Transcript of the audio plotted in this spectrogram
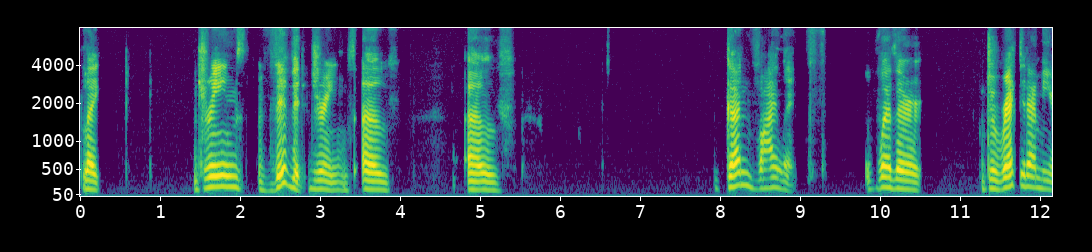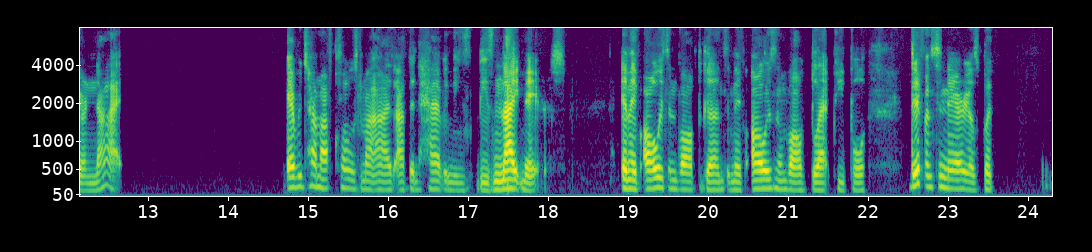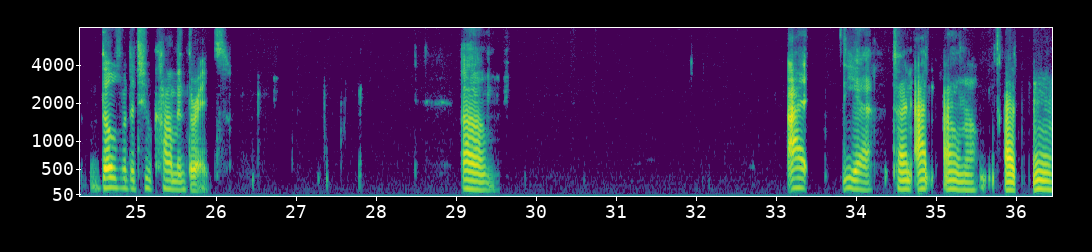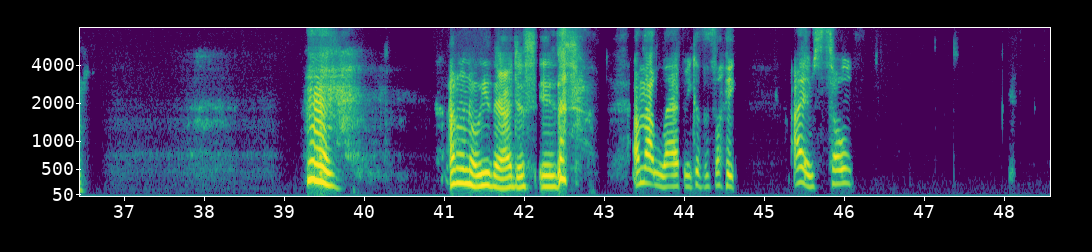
like dreams, vivid dreams of of gun violence, whether directed at me or not. Every time I've closed my eyes, I've been having these these nightmares. And they've always involved guns and they've always involved black people. Different scenarios, but those were the two common threads. Um I yeah, tiny I I don't know. I mm. Hmm. I don't know either. I just is. I'm not laughing because it's like I am so.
